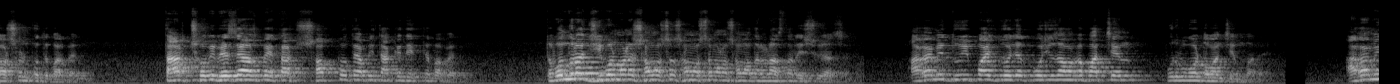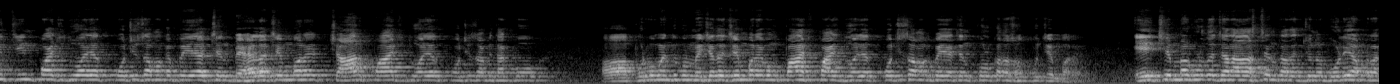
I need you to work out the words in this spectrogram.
দর্শন করতে পারবেন। তার ছবি ভেসে আসবে, তার স্বপ্নতে আপনি তাকে দেখতে পাবেন। তো বন্ধুরা, জীবন মানে সমস্যা সমস্যা মানে সমাধানের রাস্তার ইস্যু আছে। আগামী দুই পাঁচ দু হাজার পঁচিশ আমাকে পাচ্ছেন পূর্ব বর্ধমান চেম্বারে। আগামী তিন পাঁচ দু হাজার পঁচিশ আমাকে পেয়ে যাচ্ছেন বেহালা চেম্বারে। চার পাঁচ দু হাজার পঁচিশ আমি থাকব পূর্ব মেদিনীপুর মেচেদা চেম্বারে এবং পাঁচ পাঁচ দু হাজার পঁচিশ আমাকে পেয়ে যাচ্ছেন কলকাতা সোদপুর চেম্বারে। এই চেম্বারগুলোতে যারা আসছেন তাদের জন্য বলি, আপনারা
